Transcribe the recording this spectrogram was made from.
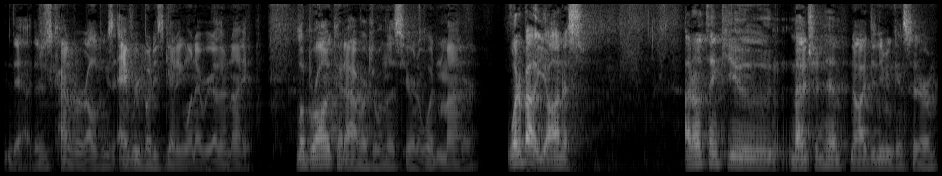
yeah they're just kind of irrelevant because everybody's getting one every other night. LeBron could average one this year and it wouldn't matter. What about Giannis? I don't think you mentioned him. No, I didn't even consider him.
